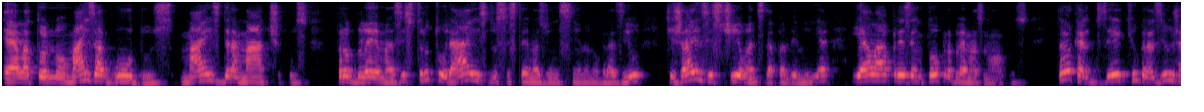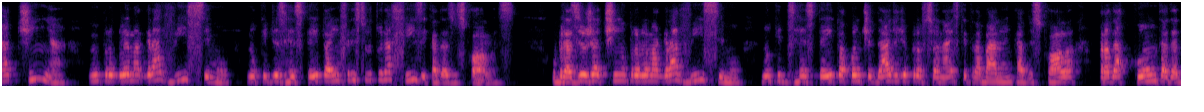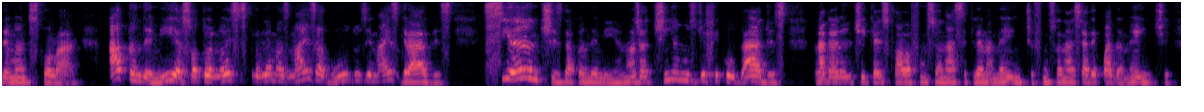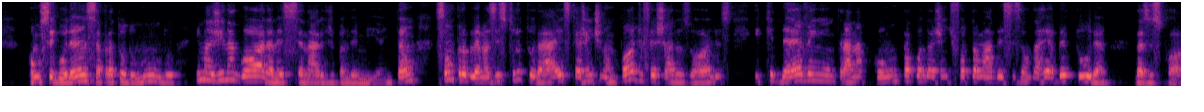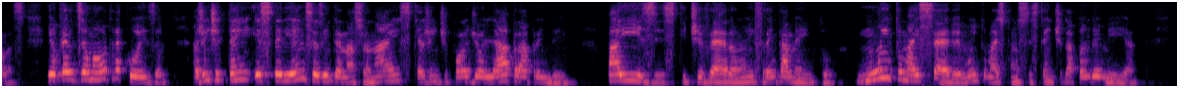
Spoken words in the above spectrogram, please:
Ela tornou mais agudos, mais dramáticos problemas estruturais dos sistemas de ensino no Brasil, que já existiam antes da pandemia, e ela apresentou problemas novos. Então, eu quero dizer que o Brasil já tinha um problema gravíssimo no que diz respeito à infraestrutura física das escolas. O Brasil já tinha um problema gravíssimo no que diz respeito à quantidade de profissionais que trabalham em cada escola para dar conta da demanda escolar. A pandemia só tornou esses problemas mais agudos e mais graves. Se antes da pandemia nós já tínhamos dificuldades para garantir que a escola funcionasse plenamente, funcionasse adequadamente, com segurança para todo mundo, imagina agora nesse cenário de pandemia. Então, são problemas estruturais que a gente não pode fechar os olhos e que devem entrar na conta quando a gente for tomar a decisão da reabertura das escolas. Eu quero dizer uma outra coisa. A gente tem experiências internacionais que a gente pode olhar para aprender. Países que tiveram um enfrentamento muito mais sério e muito mais consistente da pandemia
